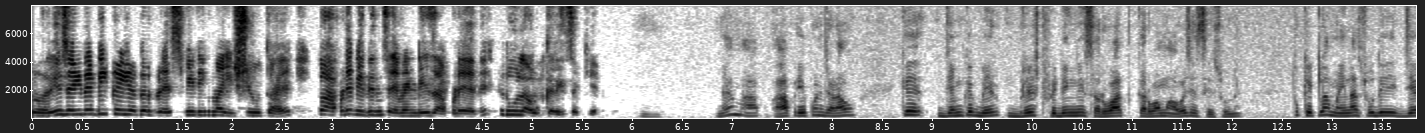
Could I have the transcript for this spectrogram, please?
ઘરે જઈને બી કઈ અગર બ્રેસ્ટ ફીડિંગમાં ઇશ્યુ થાય, તો આપણે વિધિન સેવન ડેઝ આપણે એને રૂલ આઉટ કરી શકીએ. મેમ, આપ આપ એ પણ જણાવો કે જેમ કે બ્રેસ્ટ ફીડિંગની શરૂઆત કરવામાં આવે છે શિશુને, તો કેટલા મહિના સુધી જે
